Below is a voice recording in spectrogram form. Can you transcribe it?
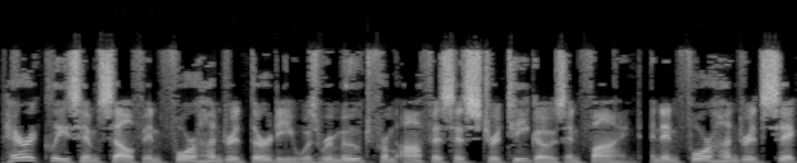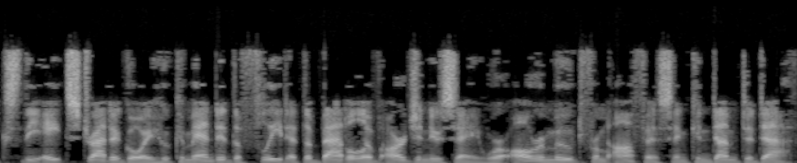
Pericles himself in 430 was removed from office as strategos and fined, and in 406 the eight strategoi who commanded the fleet at the Battle of Arginusae were all removed from office and condemned to death.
